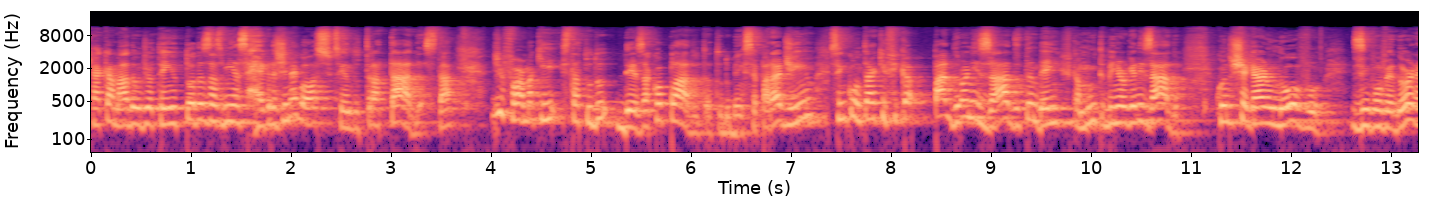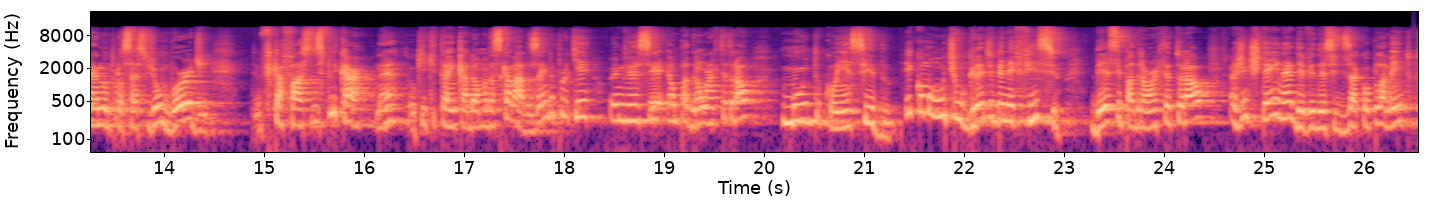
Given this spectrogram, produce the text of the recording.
que é a camada onde eu tenho todas as minhas regras de negócio sendo tratadas, tá, de forma que está tudo desacoplado, está tudo bem separadinho, sem contar que fica padronizado também, fica muito bem organizado. Quando chegar um novo desenvolvedor, né, no processo de onboarding, fica fácil de explicar né, o que está em cada uma das camadas, ainda porque o MVC é um padrão arquitetural muito conhecido. E como último grande benefício desse padrão arquitetural, a gente tem, né, devido a esse desacoplamento,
